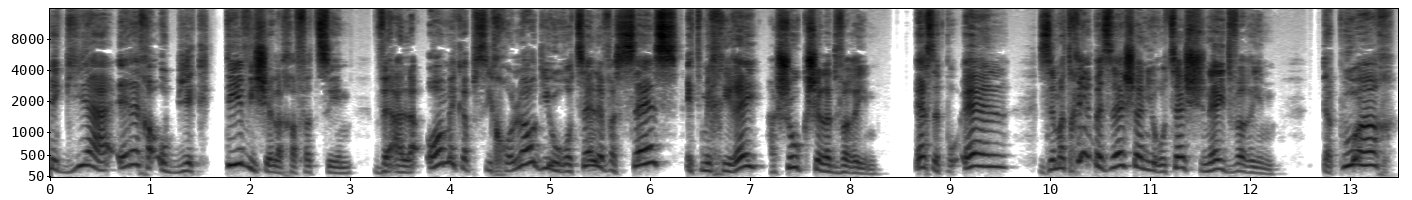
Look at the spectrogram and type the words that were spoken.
מגיע הערך האובייקטיבי של החפצים, ועל העומק הפסיכולוגי הוא רוצה לבסס את מחירי השוק של הדברים. איך זה פועל? זה מתחיל בזה שאני רוצה שני דברים, תפוח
